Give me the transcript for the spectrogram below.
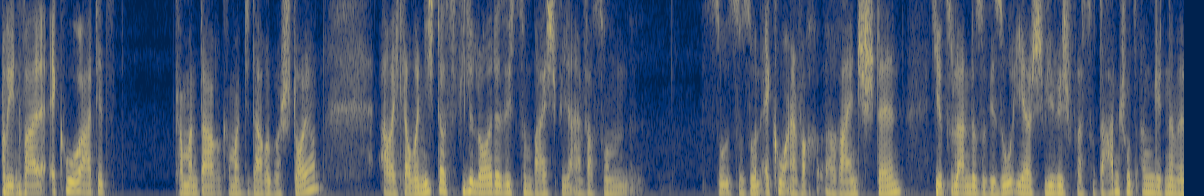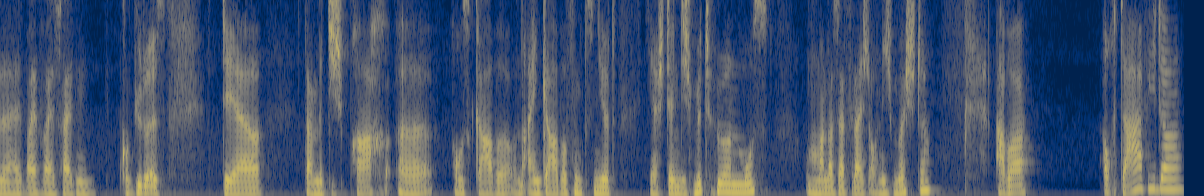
Auf jeden Fall, Echo hat jetzt, kann man, da, kann man die darüber steuern. Aber ich glaube nicht, dass viele Leute sich zum Beispiel einfach so ein, so, so, so ein Echo einfach äh, reinstellen. Hierzulande sowieso eher schwierig, was so Datenschutz angeht, ne, weil, weil, weil es halt ein Computer ist, der damit die Sprachausgabe äh, und Eingabe funktioniert, ja ständig mithören muss und man das ja vielleicht auch nicht möchte. Aber auch da wieder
